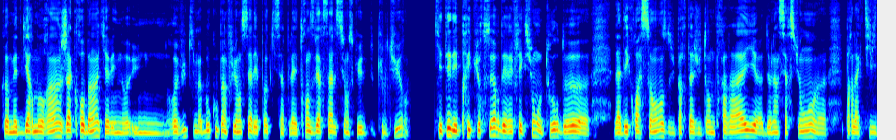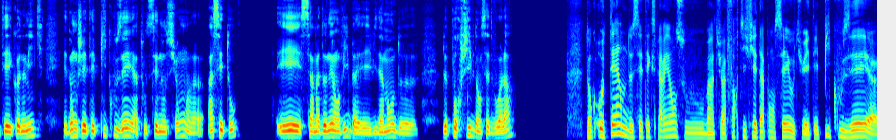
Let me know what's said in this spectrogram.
comme Edgar Morin, Jacques Robin, qui avait une, revue qui m'a beaucoup influencé à l'époque, qui s'appelait Transversal Sciences Culture, qui étaient des précurseurs des réflexions autour de euh, la décroissance, du partage du temps de travail, euh, de l'insertion par l'activité économique. Et donc j'ai été picousé à toutes ces notions assez tôt. Et ça m'a donné envie, bah, évidemment, de, de poursuivre dans cette voie-là. Donc au terme de cette expérience où ben, tu as fortifié ta pensée, où tu as été picousé, euh,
